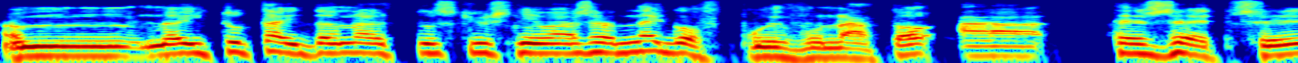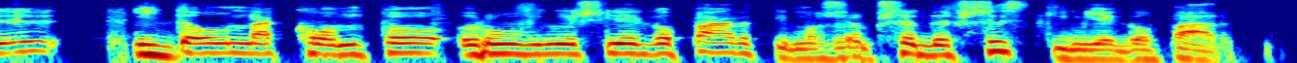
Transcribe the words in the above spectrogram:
Mm, no i tutaj Donald Tusk już nie ma żadnego wpływu na to, a te rzeczy idą na konto również jego partii, może przede wszystkim jego partii.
